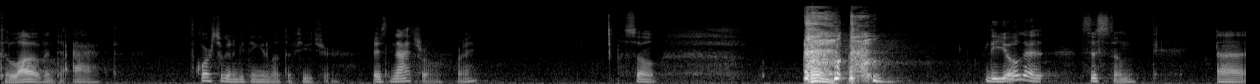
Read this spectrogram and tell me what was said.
to love and to act, of course we're going to be thinking about the future. It's natural, right? So, the yoga system uh,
